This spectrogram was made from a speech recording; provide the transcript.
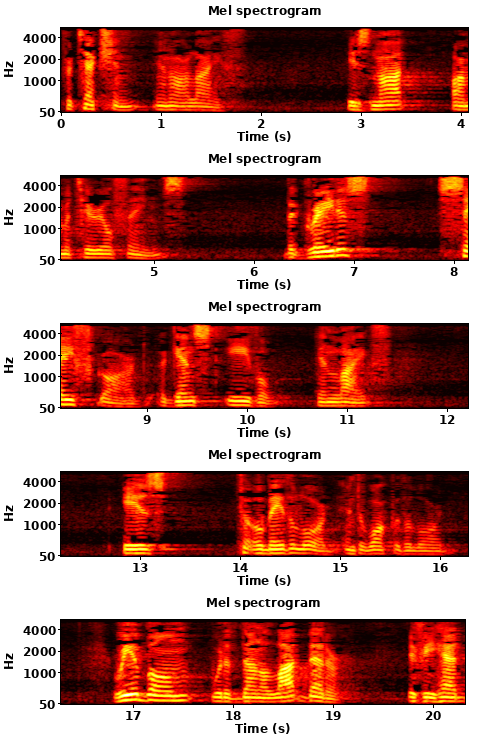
protection in our life is not our material things. The greatest safeguard against evil in life is to obey the Lord and to walk with the Lord. Rehoboam would have done a lot better if he had,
